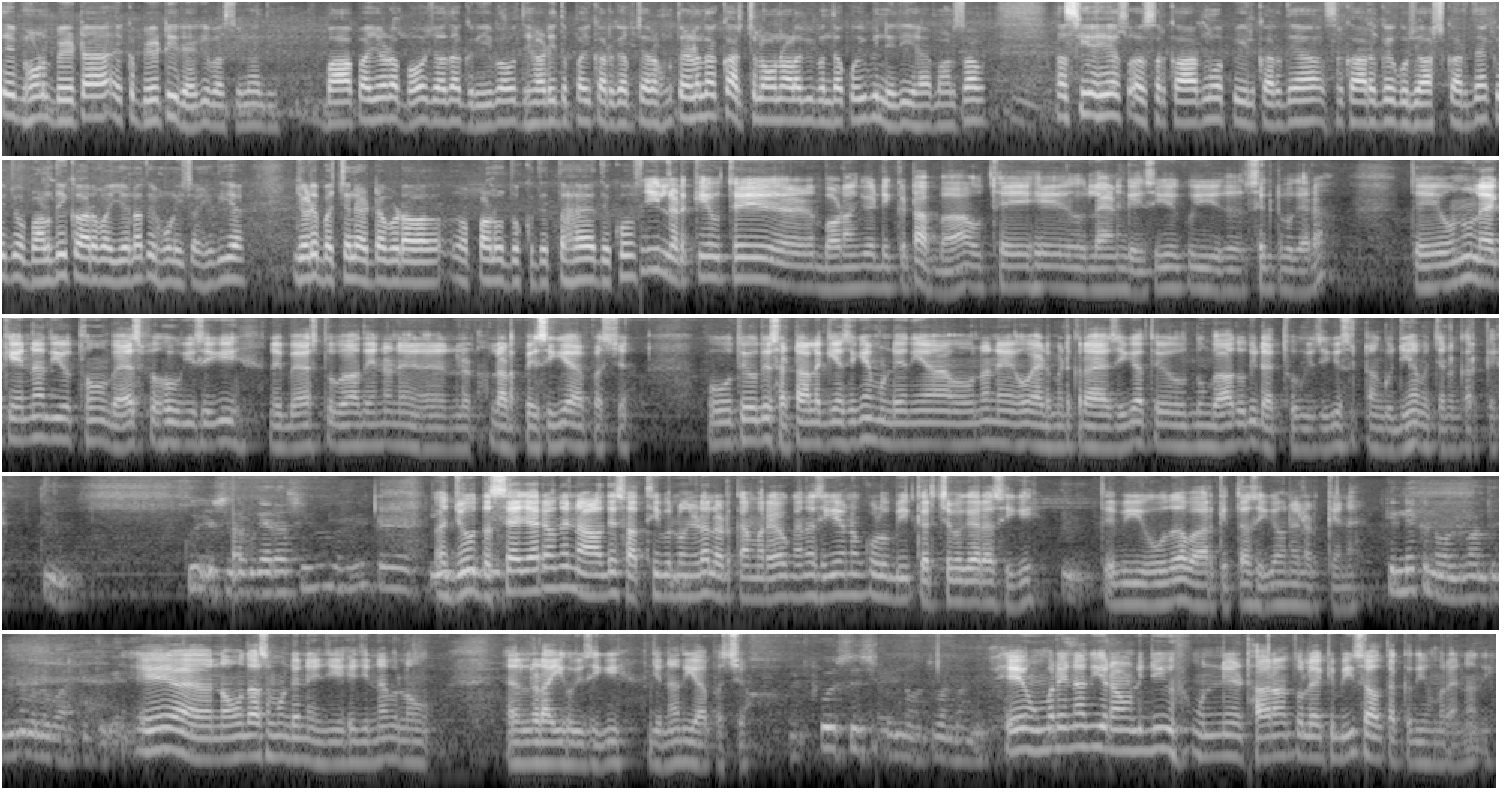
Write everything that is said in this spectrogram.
ਤੇ ਹੁਣ ਬੇਟਾ ਇੱਕ ਬੇਟੀ ਰਹਿ ਗਈ ਬਸ ਇਹਨਾਂ ਦੀ। ਬਾਪ ਹੈ ਜਿਹੜਾ ਬਹੁਤ ਜ਼ਿਆਦਾ ਗਰੀਬ ਆ, ਉਹ ਦਿਹਾੜੀ ਦਪਾਈ ਕਰ ਗਿਆ ਵਿਚਾਰਾ। ਹੁਣ ਤਾਂ ਇਹਨਾਂ ਦਾ ਘਰ ਚਲਾਉਣ ਵਾਲਾ ਵੀ ਬੰਦਾ ਕੋਈ ਵੀ ਨਹੀਂ ਰਿਹਾ, ਮਾਨ ਸਾਹਿਬ। ਅਸੀਂ ਇਹ ਸ- ਸਰਕਾਰ ਨੂੰ ਅਪੀਲ ਕਰਦੇ ਹਾਂ ਸਰਕਾਰ ਅੱਗੇ ਗੁਜ਼ਾਰਿਸ਼ ਕਰਦੇ ਹਾਂ ਕਿ ਜੋ ਬਣਦੀ ਕਾਰਵਾਈ ਹੈ ਇਹਨਾਂ ਤੇ ਹੋਣੀ ਚਾਹੀਦੀ ਹੈ। ਜਿਹੜੇ ਬੱਚੇ ਨੇ ਐਡਾ ਬੜਾ ਆਪਾਂ ਨੂੰ ਦੁੱਖ ਦਿੱਤਾ ਹੈ ਦੇਖੋ। ਜੀ ਲੜਕੇ ਉੱਥੇ ਅ, ਬੌੜਾਂਗੇਟ ਇੱਕ ਢਾਬਾ ਉੱਥੇ ਇਹ ਲੈਣ ਗਏ ਸੀਗੇ ਕੋਈ ਅ, ਸਿਗਰਟ ਵਗੈਰਾ। ਤੇ ਉਹਨੂੰ ਲੈ ਕੇ ਇਹਨਾਂ ਦੀ ਉੱਥੋਂ ਬਹਿਸ ਹੋ ਗਈ ਸੀਗੀ। ਤੇ ਬਹਿਸ ਤੋਂ ਬਾਅਦ ਇਹਨਾਂ ਨੇ ਅ, ਲੜ- ਲੜ ਪਏ ਸੀਗੇ ਆਪਸ 'ਚ। ਉਹ ਤੇ ਉਹਦੇ ਸੱਟਾਂ ਲੱਗੀਆਂ ਸੀਗੀਆਂ ਮੁੰਡੇ ਦੀਆਂ ਉਹਨਾਂ ਨੇ ਉਹ ਐਡਮਿਟ ਕਰਾਇਆ ਸੀਗਾ ਤੇ ਉਸ ਤੋਂ ਬਾਅਦ ਉਹਦੀ ਡੈਥ ਹੋ ਗਈ ਸੀਗੀ ਸੱਟਾਂ ਗੁੱਜੀਆਂ ਵੱਜਣ ਕਰਕੇ। ਕੋਈ ਸਰ ਵਗੈਰਾ ਸੀ ਤੇ ਅ, ਜੋ ਦੱਸਿਆ ਜਾ ਰਿਹਾ ਉਹਦੇ ਨਾਲ ਦੇ ਸਾਥੀ ਵੱਲੋਂ ਜਿਹੜਾ ਲੜਕਾ ਮਰਿਆ ਉਹ ਕਹਿੰਦਾ ਸੀਗਾ ਉਹਨਾਂ ਕੋਲ ਵੀ ਕਿਰਚ ਵਗੈਰਾ ਸੀਗੀ ਤੇ ਵੀ ਉਹਦਾ ਵਾਰ ਕੀਤਾ ਸੀਗਾ ਉਹਨੇ ਲੜਕੇ ਨੇ। ਕਿੰਨੇ ਕੁ ਨੌਜਵਾਨ ਤੇ ਜਿਨ੍ਹਾਂ ਵੱਲੋਂ ਵਾਰ ਕੀਤੇ ਗਏ? ਇਹ 9-10 ਮੁੰਡੇ ਨੇ ਜੀ ਇਹ ਜਿਨ੍ਹਾਂ ਵੱਲੋਂ ਅ, ਲੜਾਈ ਹੋਈ ਸੀਗੀ ਜਿਨ੍ਹਾਂ ਦੀ ਆਪਸ 'ਚ। ਕੋਈ ਸਿਸ ਨੌਜਵਾਨਾਂ ਦੀ? ਇਹ ਉਮਰ ਇਹਨਾਂ ਦੀ ਅਰਾਊਂਡ ਜੀ 19 18 ਤੋਂ ਲੈ ਕੇ 20 ਸਾਲ ਤੱਕ ਦੀ ਉਮਰ ਹੈ ਇਹਨਾਂ ਦੀ।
